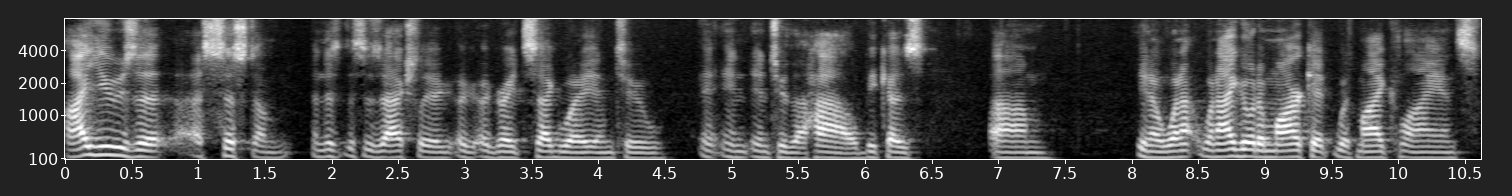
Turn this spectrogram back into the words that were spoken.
I use a, a system, and this this is actually a, a great segue into in, into the how because um, you know when I, when I go to market with my clients.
